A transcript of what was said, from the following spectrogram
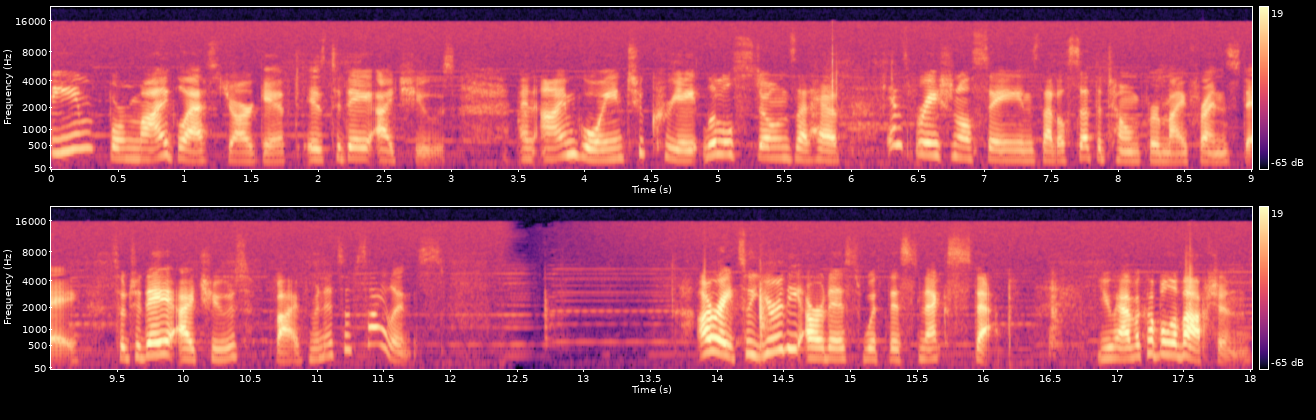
theme for my glass jar gift is Today I Choose. And I'm going to create little stones that have inspirational sayings that'll set the tone for my friend's day. So today I choose five minutes of silence. All right, so you're the artist with this next step. You have a couple of options.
